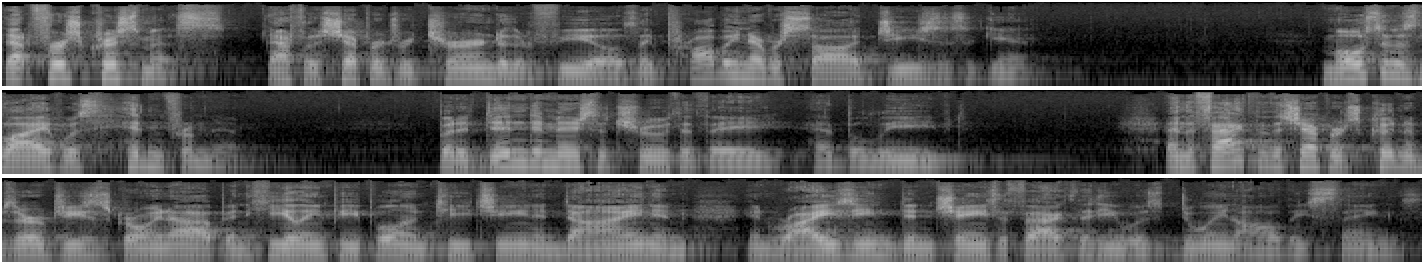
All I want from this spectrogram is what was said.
That first Christmas, after the shepherds returned to their fields, they probably never saw Jesus again. Most of his life was hidden from them, but it didn't diminish the truth that they had believed. And the fact that the shepherds couldn't observe Jesus growing up and healing people and teaching and dying and, and rising didn't change the fact that he was doing all these things.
